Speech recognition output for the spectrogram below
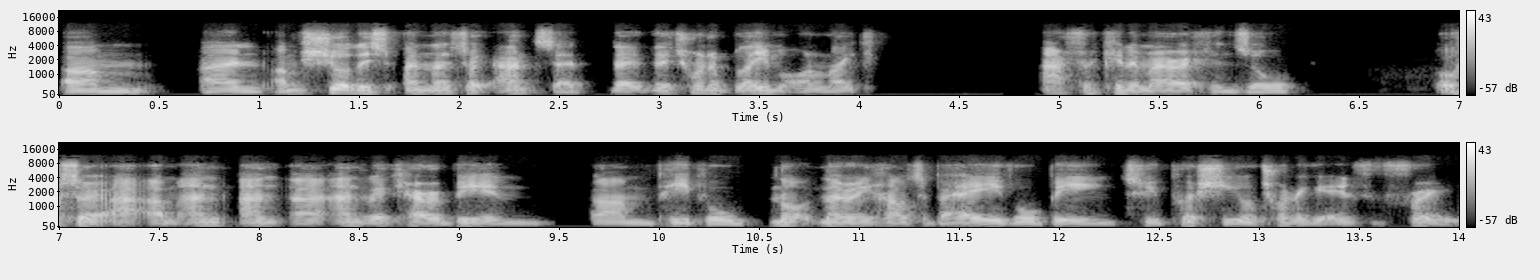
Um, and I'm sure this, and that's like Ant said, they're, they're trying to blame it on like African Americans or, or sorry, um, uh, Anglo Caribbean um, people not knowing how to behave or being too pushy or trying to get in for free.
